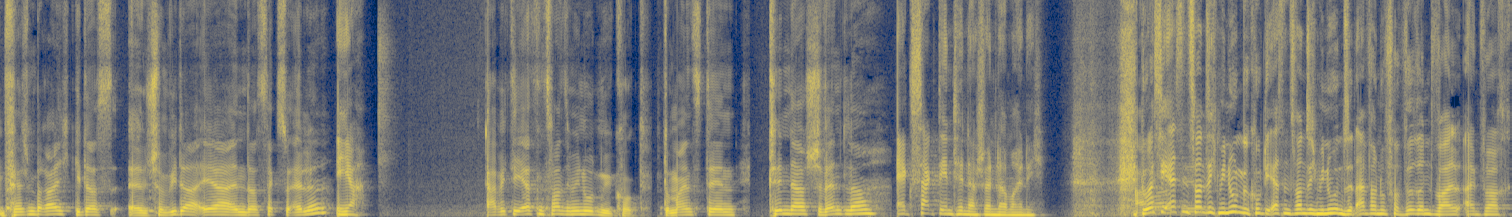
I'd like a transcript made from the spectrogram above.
Im Fashion-Bereich geht das äh, schon wieder eher in das Sexuelle. Ja. Habe ich die ersten 20 Minuten geguckt. Du meinst den Tinder-Schwendler? Exakt den Tinder-Schwindler meine ich. Du hast die ersten 20 Minuten geguckt, die ersten 20 Minuten sind einfach nur verwirrend, weil einfach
